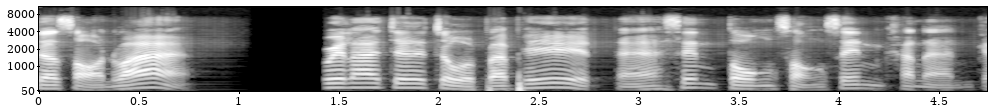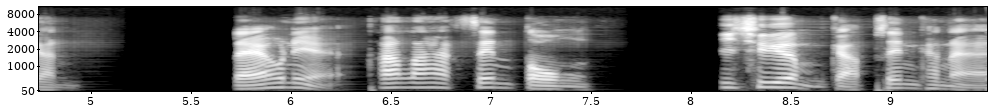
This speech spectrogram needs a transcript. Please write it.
จะสอนว่า เวลาเจอโจทย์ประเภทนะเส้นตรงสองเส้นขนานกัน แล้วเนี่ยถ้าลากเส้นตรงที่เชื่อมกับเส้นขนาน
